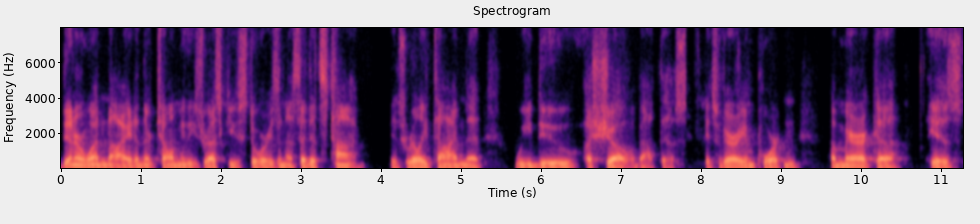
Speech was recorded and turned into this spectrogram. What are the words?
dinner one night, and they're telling me these rescue stories, and I said, "It's time. It's really time that we do a show about this. It's very important. America is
